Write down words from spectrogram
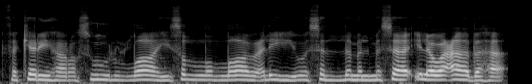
فكره رسول الله صلى الله عليه وسلم المسائل وعابها.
